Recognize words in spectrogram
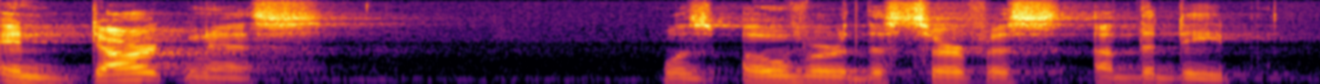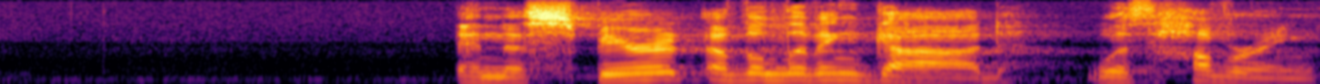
and darkness was over the surface of the deep. And the Spirit of the living God was hovering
